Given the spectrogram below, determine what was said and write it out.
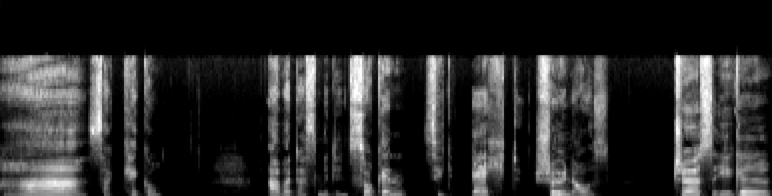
Ah, sagt Keko. Aber das mit den Socken sieht echt schön aus. Tschüss, Igel.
